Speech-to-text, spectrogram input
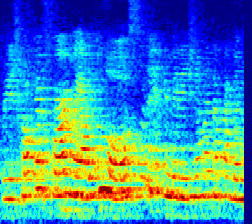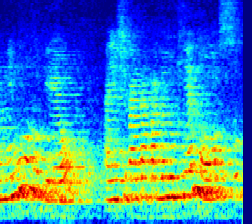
Porque, de qualquer forma, é algo nosso, né? Primeiro, a gente não vai estar pagando nenhum aluguel, a gente vai estar pagando o que é nosso.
